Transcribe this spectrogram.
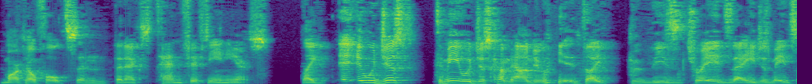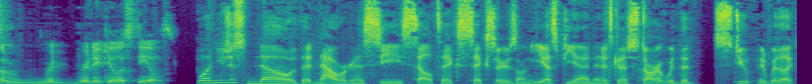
Markelle Fultz in the next 10, 15 years. Like it, it would just, to me, it would just come down to like these trades that he just made some ri- ridiculous deals. Well, and you just know that now we're going to see Celtics Sixers on ESPN, and it's going to start with the stupid, with like,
